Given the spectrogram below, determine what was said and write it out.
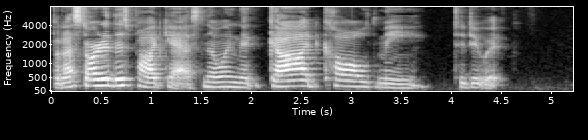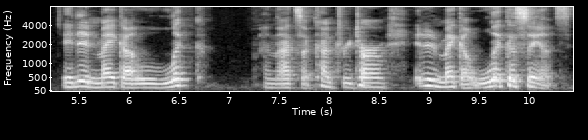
But I started this podcast knowing that God called me to do it. It didn't make a lick and that's a country term. It didn't make a lick of sense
